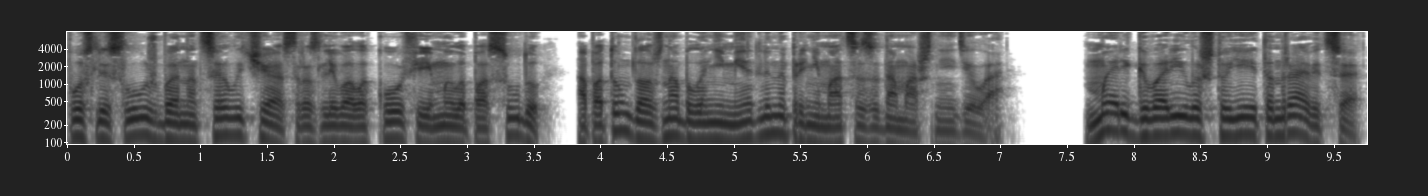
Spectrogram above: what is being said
После службы она целый час разливала кофе и мыла посуду, а потом должна была немедленно приниматься за домашние дела. Мэри говорила, что ей это нравится –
